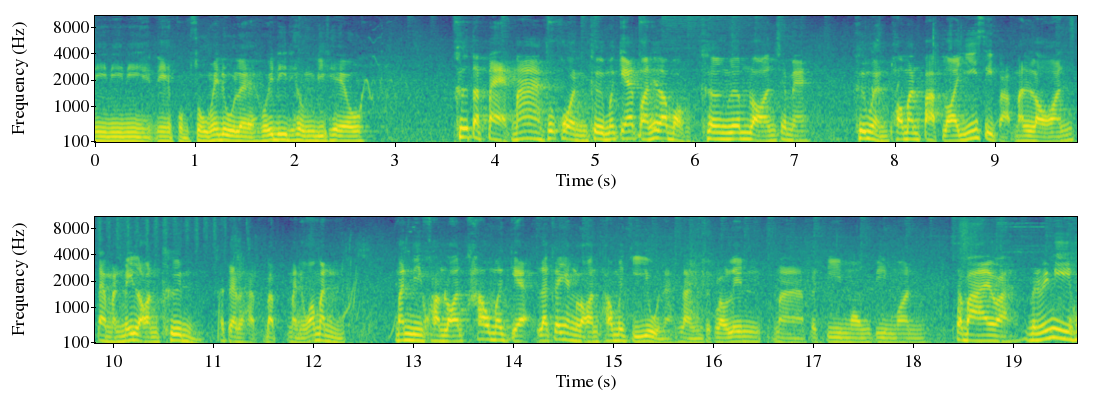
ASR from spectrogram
นี่นี่นี่นี่ผมซูมให้ดูเลยเฮ้ยดีเทลดีเทลคือแต่แปลกมากทุกคนคือเมื่อกี้ตอนที่เราบอกเครื่องเริ่มร้อนใช่ไหม คือเหมือนพอมันปรับ 120อะมันร้อนแต่มันไม่ร้อนขึ้นเข้าใจป่ะครับแบบหมายถึงว่ามันมันมีความร้อนเท่าเมื่อกี้แล้วก็ยังร้อนเท่าเมื่อกี้อยู่นะหลังจากเราเล่นมาไปตีมองตีมอน สบายว่ะ มันไม่มีโห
